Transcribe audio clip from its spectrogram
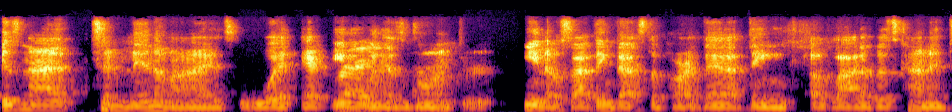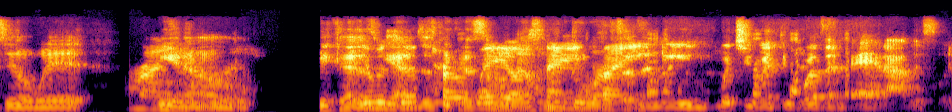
it's not to minimize what anyone right. has gone through. You know, so I think that's the part that I think a lot of us kind of deal with. Right. You know, because yeah, just, just because someone else went through worse like, doesn't mean what you went through wasn't bad, obviously.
